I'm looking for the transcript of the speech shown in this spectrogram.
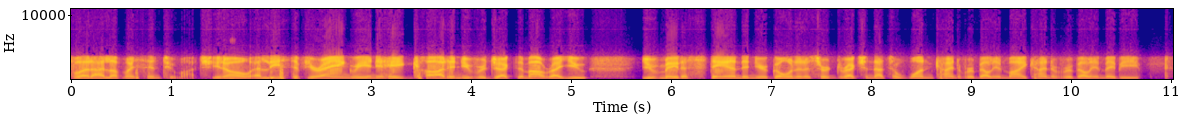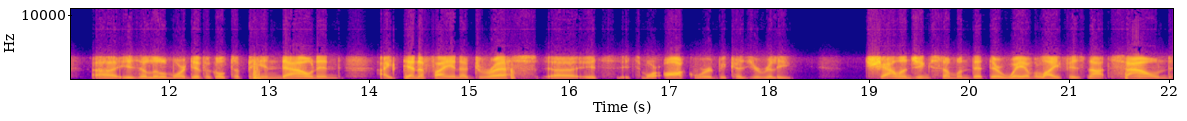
but I love my sin too much. You know, at least if you're angry and you hate God and you've rejected Him outright, you you've made a stand and you're going in a certain direction. That's a one kind of rebellion. My kind of rebellion maybe uh, is a little more difficult to pin down and identify and address. Uh, it's it's more awkward because you're really challenging someone that their way of life is not sound,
